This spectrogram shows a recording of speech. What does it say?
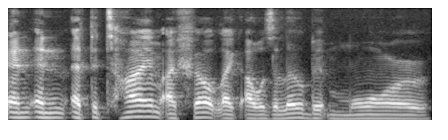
And and at the time, I felt like I was a little bit more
